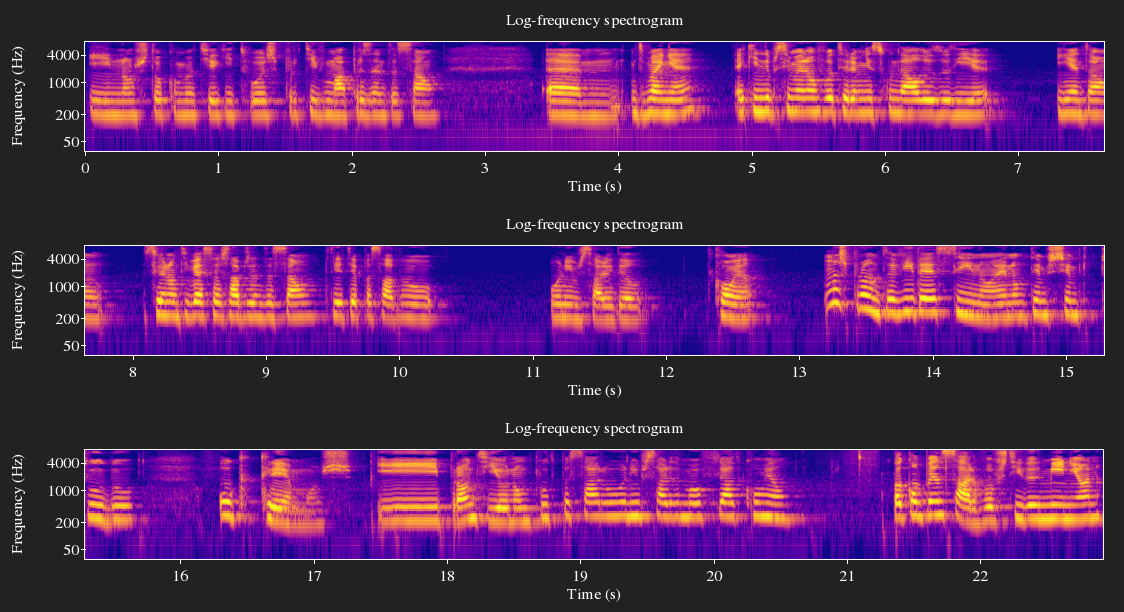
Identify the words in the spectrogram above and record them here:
e não estou com o meu Tiaguito hoje porque tive uma apresentação um, ehm, de manhã. Aqui ainda por cima não vou ter a minha segunda aula do dia e então, se eu não tivesse esta apresentação, podia ter passado o, o aniversário dele com ele. Mas pronto, a vida é assim, não é? Não temos sempre tudo o que queremos. E pronto, e eu não pude passar o aniversário do meu afilhado com ele. Para compensar, vou vestida de Minion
